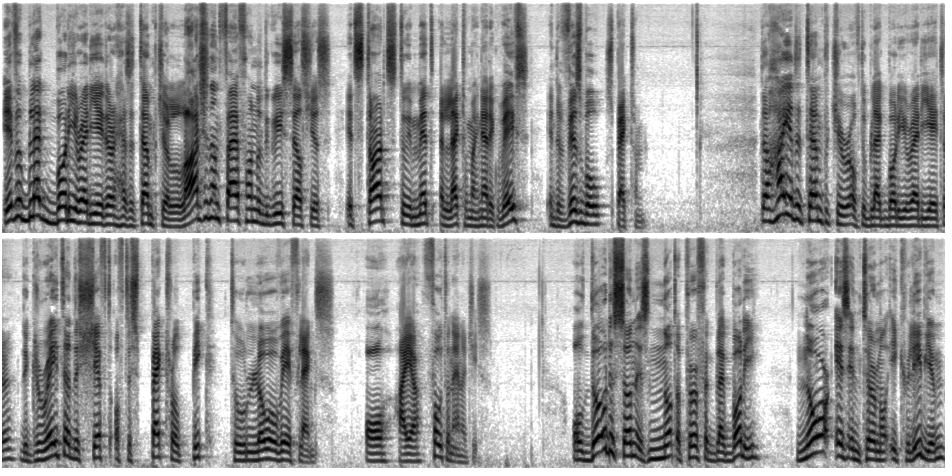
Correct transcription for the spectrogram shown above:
If a black body radiator has a temperature larger than 500 degrees Celsius, it starts to emit electromagnetic waves in the visible spectrum. The higher the temperature of the black body radiator, the greater the shift of the spectral peak to lower wavelengths or higher photon energies. Although the Sun is not a perfect black body, nor is in thermal equilibrium,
